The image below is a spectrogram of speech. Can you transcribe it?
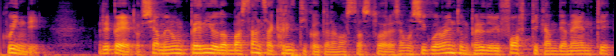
Quindi Ripeto, siamo in un periodo abbastanza critico della nostra storia, siamo sicuramente in un periodo di forti cambiamenti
